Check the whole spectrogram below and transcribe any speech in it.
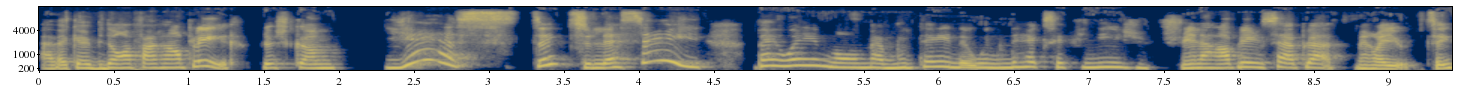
avec un bidon à faire remplir. Puis là, je suis comme, Yes! Tu sais, tu l'essayes. Ben oui, mon, ma bouteille de Windex est finie. Je, viens la remplir ici à la place. Merveilleux, tu sais.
